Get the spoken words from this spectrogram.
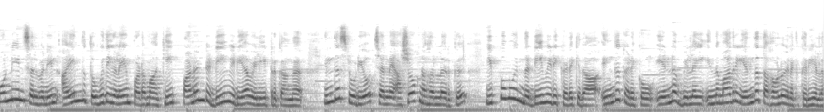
பொன்னியின் செல்வனின் ஐந்து தொகுதிகளையும் படமாக்கி பன்னெண்டு டிவிடியாக வெளியிட்டிருக்காங்க. இந்த ஸ்டுடியோ சென்னை அசோக் நகரில் இருக்குது இப்போவும் இந்த டிவிடி கிடைக்குதா? எங்கே கிடைக்கும்? என்ன விலை? இந்த மாதிரி எந்த தகவலும் எனக்கு தெரியல.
